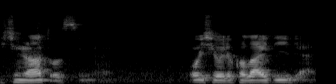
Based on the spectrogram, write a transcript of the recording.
İçin rahat olsun yani. O iş öyle kolay değil yani.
